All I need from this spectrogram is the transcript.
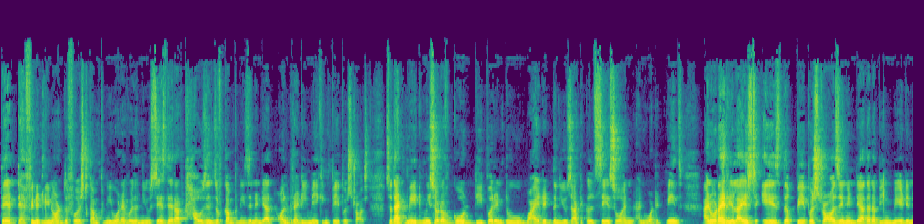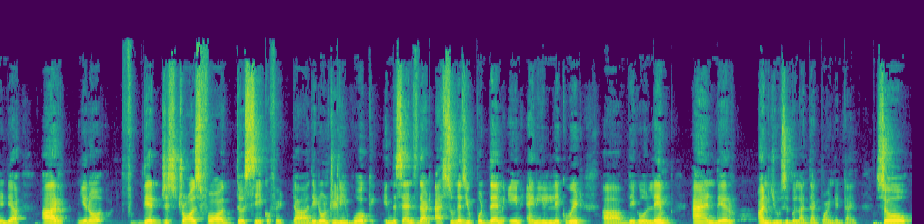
they're definitely not the first company whatever the news says. There are thousands of companies in india already making paper straws. So that made me sort of go deeper into why did the news article say so and, and what it means. And what i realized is the paper straws in india that are being made in india are you know they're just straws for the sake of it. Uh, they don't really work in the sense that as soon as you put them in any liquid uh, they go limp and they're unusable at that point in time. So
